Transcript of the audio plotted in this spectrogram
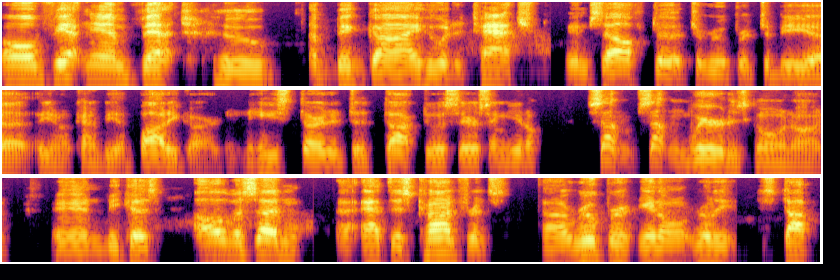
oh Vietnam vet who a big guy who had attached himself to, to Ruppert to be a you know kind of be a bodyguard, and he started to talk to us there, saying you know something something weird is going on, and because all of a sudden at this conference, uh, Ruppert you know really stopped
